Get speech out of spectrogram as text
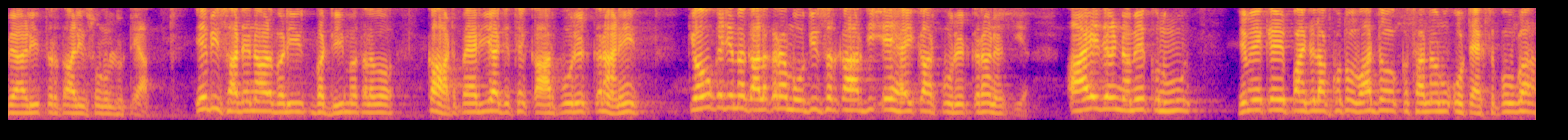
42 4300 ਨੂੰ ਲੁੱਟਿਆ। ਇਹ ਵੀ ਸਾਡੇ ਨਾਲ ਬੜੀ ਵੱਡੀ ਮਤਲਬ ਘਾਟ ਪੈ ਰਹੀ ਆ ਜਿੱਥੇ ਕਾਰਪੋਰੇਟ ਘਰਾਣੇ, ਕਿਉਂਕਿ ਜੇ ਮੈਂ ਗੱਲ ਕਰਾਂ ਮੋਦੀ ਸਰਕਾਰ ਦੀ, ਇਹ ਹੈ ਹੀ ਕਾਰਪੋਰੇਟ ਘਰਾਣਿਆਂ 'ਚ ਆ। ਆਏ ਦਿਨ ਨਵੇਂ ਕਾਨੂੰਨ, ਜਿਵੇਂ ਕਿ 5 ਲੱਖ ਤੋਂ ਵੱਧ ਕਿਸਾਨਾਂ ਨੂੰ ਉਹ ਟੈਕਸ ਪਊਗਾ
